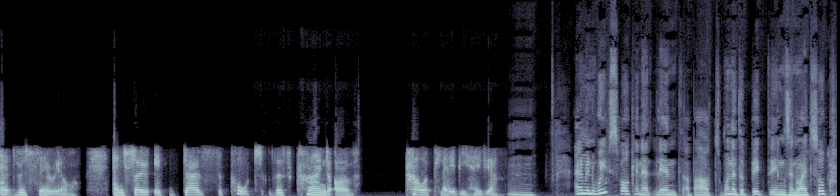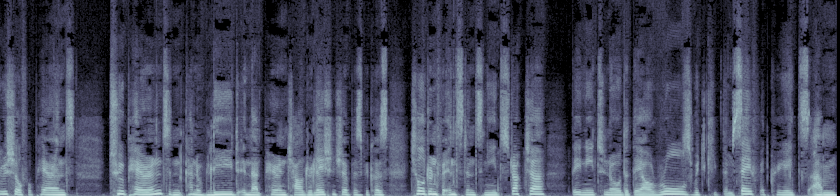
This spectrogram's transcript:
adversarial. And so it does support this kind of power play behavior. Mm. And I mean, we've spoken at length about one of the big things and why it's so crucial for parents to parent and kind of lead in that parent child relationship is because children, for instance, need structure. They need to know that there are rules which keep them safe. It creates, um,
